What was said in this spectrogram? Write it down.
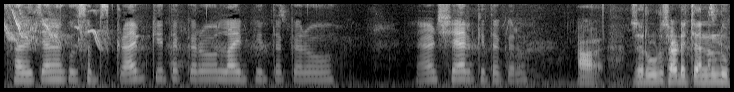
सारे चैनल को सब्सक्राइब किया करो लाइक किया करो एंड शेयर किया करो। ਜ਼ਰੂਰ ਸਾਡੇ ਚੈਨਲ ਨੂੰ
